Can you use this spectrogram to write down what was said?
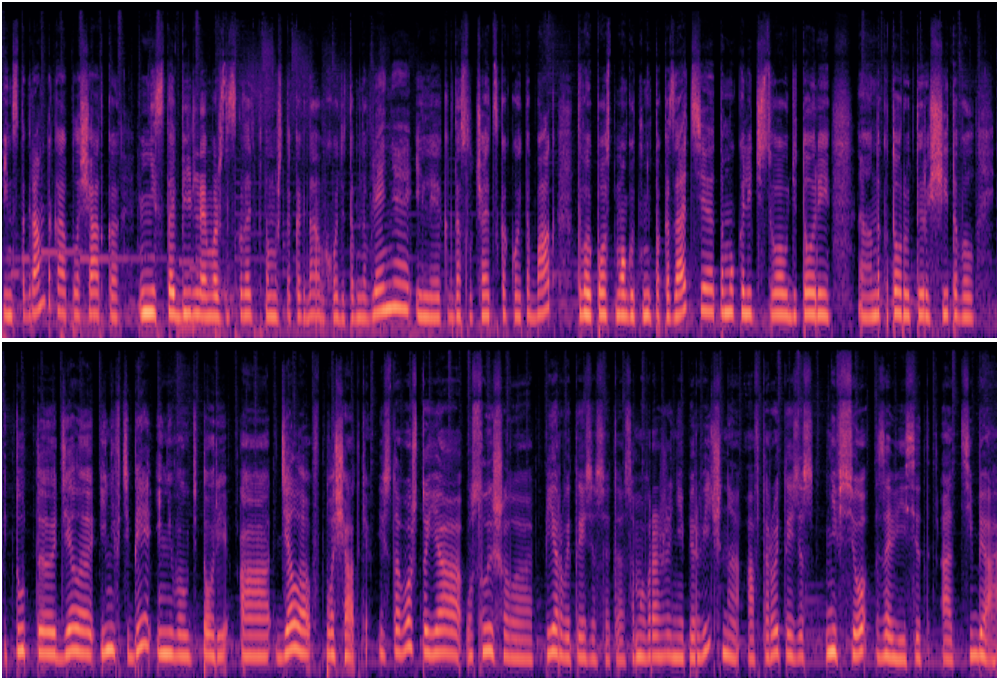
Инстаграм такая площадка нестабильная, можно сказать, потому что когда выходит обновление или когда случается какой-то баг, твой пост могут не показать э, тому количеству аудитории, э, на которую ты рассчитывал. И тут э, дело и не в тебе, и не в аудитории, а дело в площадке. Из того, что я услышала, первый тезис — это само самовыражение первично, а второй тезис — не все зависит от тебя.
